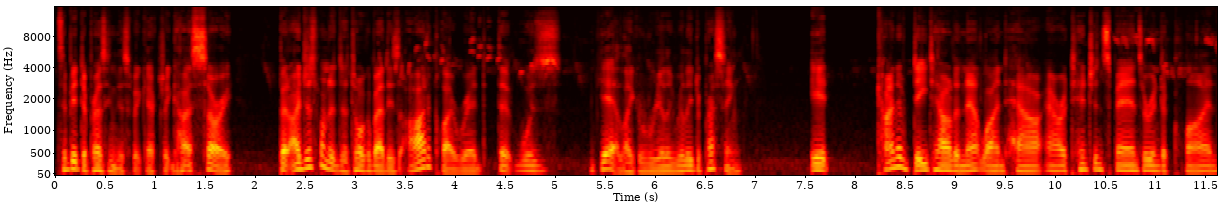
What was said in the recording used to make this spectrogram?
it's a bit depressing this week, actually, guys. Sorry. But I just wanted to talk about this article I read that was, yeah, like really, really depressing. It kind of detailed and outlined how our attention spans are in decline,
